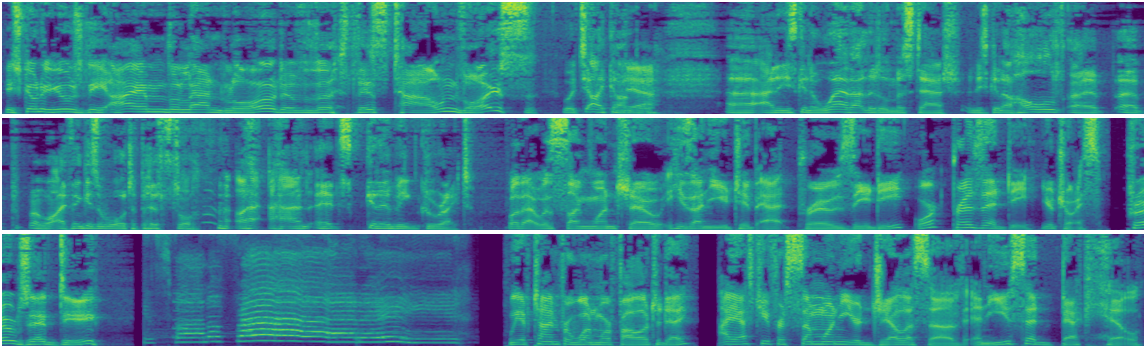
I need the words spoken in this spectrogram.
he's going to use the "I am the landlord of the, this town" voice, which I can't Yeah. do. Uh, and he's going to wear that little mustache, and he's going to hold a, a, what I think is a water pistol, and it's going to be great. well, that was Sungwon Cho. He's on YouTube at ProZD or ProZD, your choice. Pro ZD. It's Follow Friday. We have time for one more follow today. I asked you for someone you're jealous of, and you said Bec Hill.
